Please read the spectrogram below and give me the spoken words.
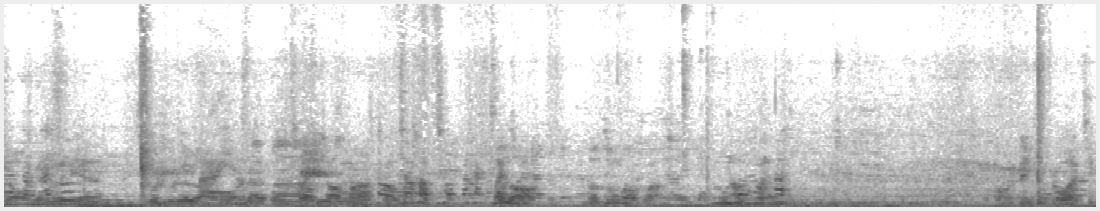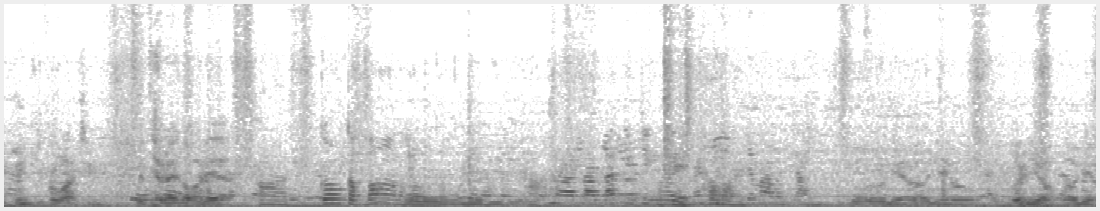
รอกันเลยเนี่ยคนดูแล้วรอหน้าตาชอบมากชอบชอบชอบมากไม่หลอกลุงหลอกกว่าอ๋อ thank you for watching. Thank you for watching. ไปเที่ยวไหนต่อเนี่ย อ่า ก็กลับบ้านนะโอ้คะดีดีดี มาตามรัดจริงๆเลยแม่เขาบอกจะมาวันจันทร์โอ้เหนียวเหนียว Radio. เอเหนียว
